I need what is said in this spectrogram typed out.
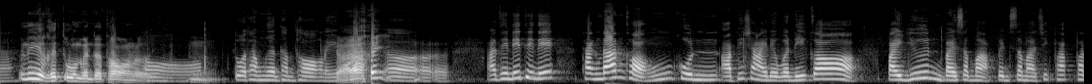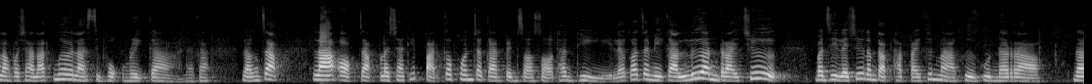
นะ นี่ก็คือตัวเงินตัวทองเลย อ๋ออมตัวทำเงินทำทองอะไรอย่างเงี้ยใช่ เออเออเอออะทีนี้ทีนี้ทางด้านของคุณอภิชัยเนี่ยวันนี้ก็ ไปยื่นใบสมัครเป็นสมาชิกพรรคพลังประชารัฐเมื่อเวลา 16นาฬิกานะคะหลังจากลาออกจากประชาธิปัตย์ก็พ้นจากการเป็นสสทันที แล้วก็จะมีการเลื่อนรายชื่อ บัญชีรายชื่อลำดับถัดไปขึ้นมาคือคุณนารานา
